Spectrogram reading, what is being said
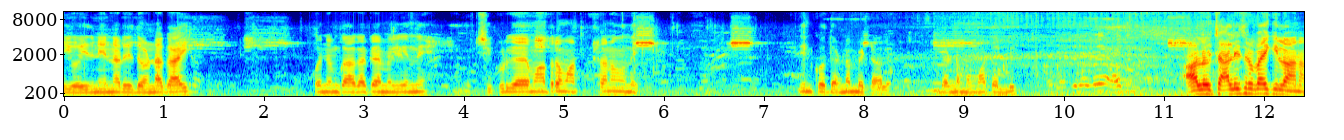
ఇగో ఇది నిన్నది దొండకాయ. కొంచెం కాకరకాయ మిగిలింది. చిక్కుడుకాయ మాత్రం అట్లనే ఉంది. దీనికో దండం పెట్టాలి. దండం అమ్మ తల్లి. ఆలు చాలీస్ రూపాయి కిలో అన్న.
